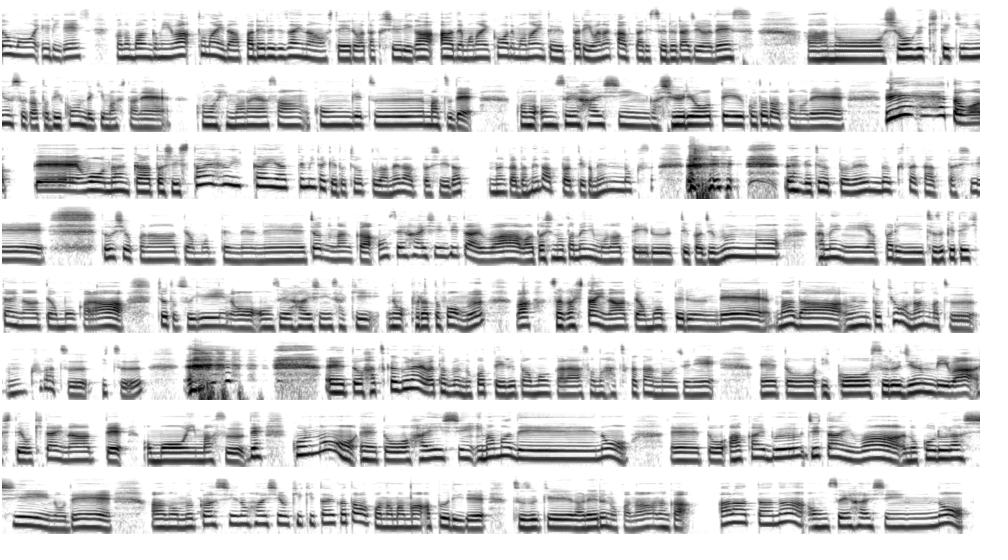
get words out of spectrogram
どうも、ゆりです。この番組は都内でアパレルデザイナーをしている私ゆりが、ああでもない、こうでもないと言ったり言わなかったりするラジオです。あのー、衝撃的ニュースが飛び込んできましたね。このヒマラヤさん、今月末で、この音声配信が終了っていうことだったので、ええーと思って、もうなんか私、スタイフ一回やってみたけど、ちょっとダメだったし、だってなんかダメだったっていうかめんどくさ なんかちょっとめんどくさかったしどうしようかなって思ってんだよね。ちょっとなんか音声配信自体は私のためにもなっているっていうか自分のためにやっぱり続けていきたいなって思うからちょっと次の音声配信先のプラットフォームは探したいなって思ってるんでまだうんと今日何月うん？9月いつ？えっと20日ぐらいは多分残っていると思う。思うからその20日間のうちに、えーと、移行する準備はしておきたいなって思います。でこの、えーと、配信今までの、えーと、アーカイブ自体は残るらしいのであの昔の配信を聞きたい方はこのままアプリで続けられるのかななんか新たな音声配信の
